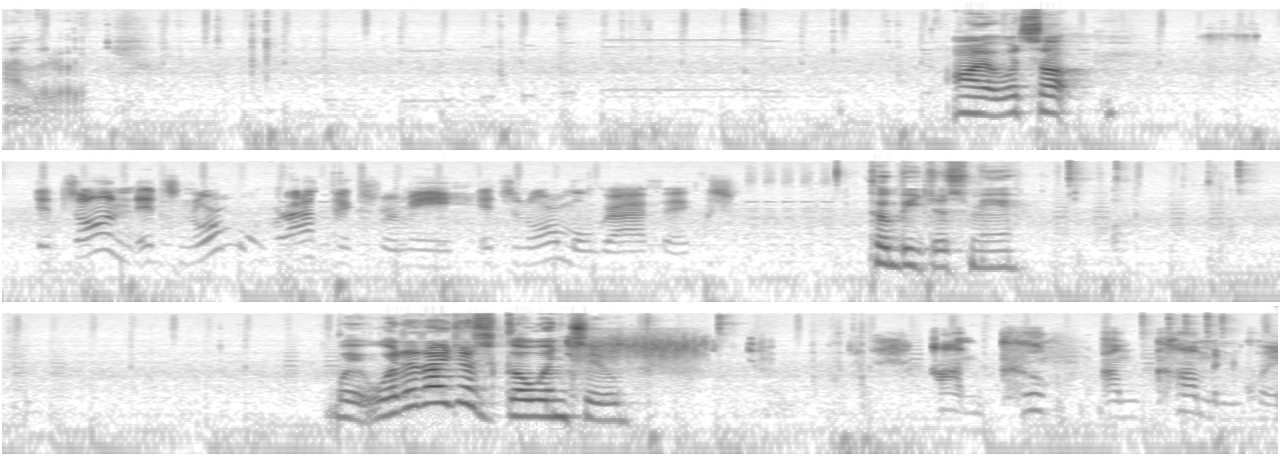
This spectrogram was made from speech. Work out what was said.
I literally. Alright, what's up? It's on. It's normal graphics for me. It's normal graphics. Could be just me. Wait, what did I just go into? I'm com- I'm coming, quail.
